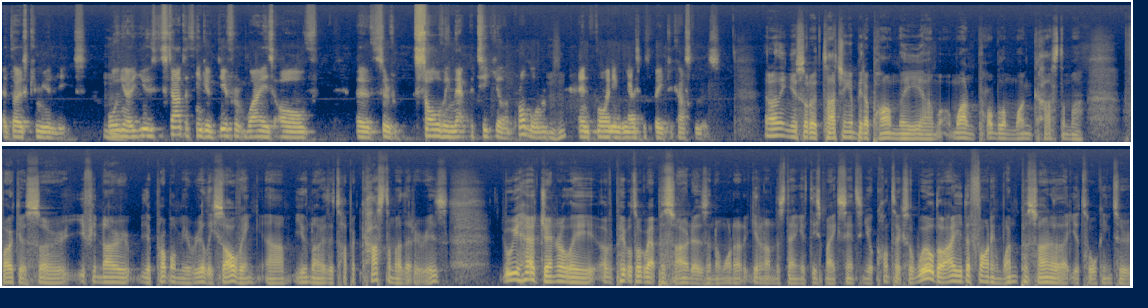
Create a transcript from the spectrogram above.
at those communities, or Mm. you know you start to think of different ways of of sort of solving that particular problem Mhm. and finding ways to speak to customers. And I think you're sort of touching a bit upon the um, one problem, one customer focus. So if you know the problem you're really solving, um, you know the type of customer that it is. We have generally uh, people talk about personas, and I want to get an understanding if this makes sense in your context of world. Or are you defining one persona that you're talking to,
